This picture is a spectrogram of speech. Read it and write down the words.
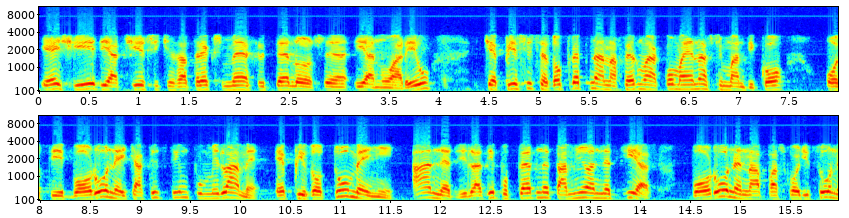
έχει ήδη αρχίσει και θα τρέξει μέχρι τέλος ε, Ιανουαρίου. Και επίσης εδώ πρέπει να αναφέρουμε ακόμα ένα σημαντικό ότι μπορούν και αυτή τη στιγμή που μιλάμε επιδοτούμενοι άνεργοι, δηλαδή που παίρνουν ταμείο ανεργίας, μπορούν να απασχοληθούν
